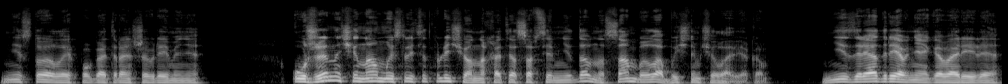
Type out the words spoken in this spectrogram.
Не стоило их пугать раньше времени. Уже начинал мыслить отвлеченно, хотя совсем недавно сам был обычным человеком. Не зря древние говорили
